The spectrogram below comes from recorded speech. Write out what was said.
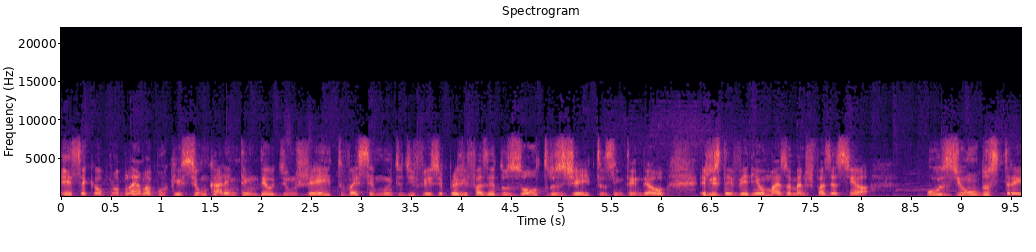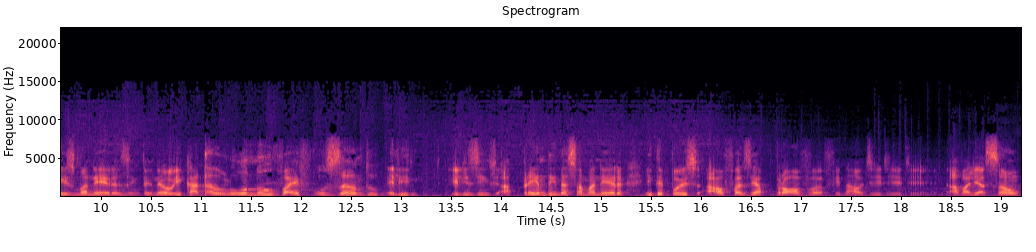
esse é que é o problema, porque se um cara entendeu de um jeito, vai ser muito difícil para ele fazer dos outros jeitos, entendeu? Eles deveriam mais ou menos fazer assim, ó. use um dos três maneiras, entendeu? E cada aluno vai usando, ele eles aprendem dessa maneira e depois, ao fazer a prova final de, de- de avaliação,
